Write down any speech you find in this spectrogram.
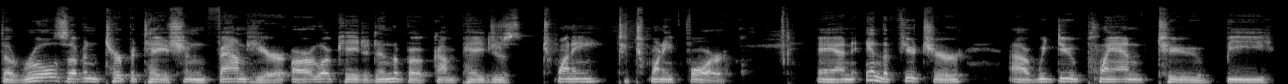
The rules of interpretation found here are located in the book on pages 20 to 24. And in the future, uh, we do plan to be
